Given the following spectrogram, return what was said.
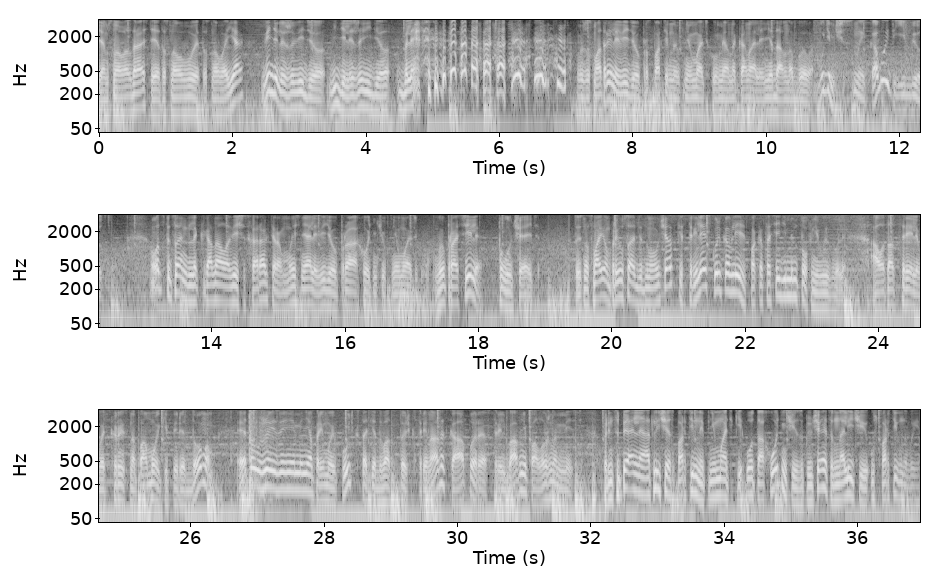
Всем снова здрасте, это снова вы, это снова я. Видели же видео, видели же видео, бля. Вы же смотрели видео про спортивную пневматику у меня на канале, недавно было. Будем честны, кого это ебет? Вот специально для канала «Вещи с характером» мы сняли видео про охотничью пневматику. Вы просили, получаете. То есть на своем приусадебном участке стреляй сколько влезет, пока соседи ментов не вызвали. А вот отстреливать крыс на помойке перед домом, это уже, извини меня, прямой путь к статье 20.13 КАП РФ «Стрельба в неположенном месте». Принципиальное отличие спортивной пневматики от охотничьей заключается в наличии у спортивного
